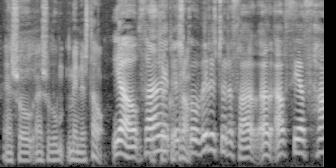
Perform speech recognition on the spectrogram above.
eins og, eins og þú minnist á. já það er, sko, virðist vera það að, af því að þá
